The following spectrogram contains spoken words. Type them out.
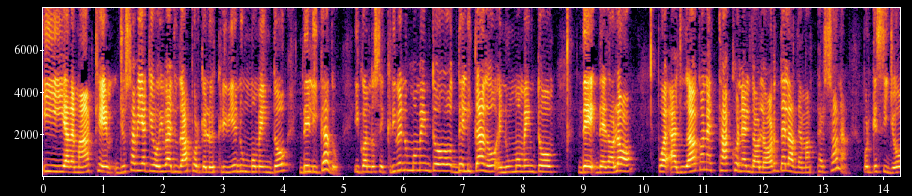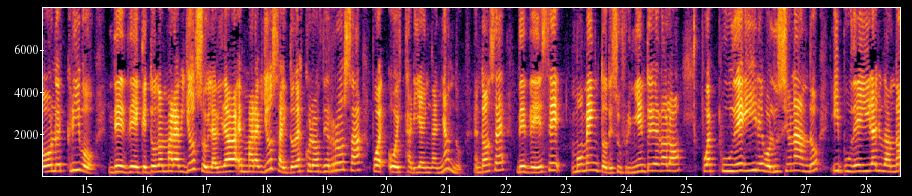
y además que yo sabía que os iba a ayudar porque lo escribí en un momento delicado. Y cuando se escribe en un momento delicado, en un momento de, de dolor, pues ayuda a conectar con el dolor de las demás personas. Porque si yo lo escribo desde que todo es maravilloso y la vida es maravillosa y todo es color de rosa, pues os estaría engañando. Entonces, desde ese momento de sufrimiento y de dolor, pues pude ir evolucionando y pude ir ayudando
